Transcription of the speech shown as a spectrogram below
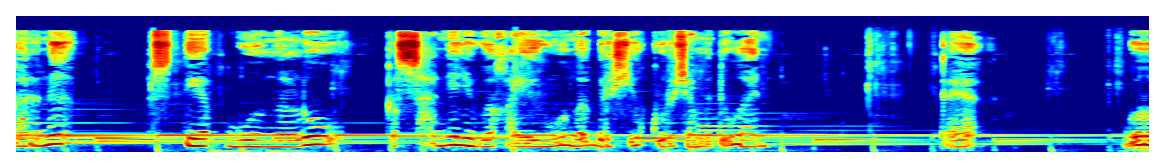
Karena setiap gue ngeluh kesannya juga kayak gue gak bersyukur sama Tuhan. Kayak gue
